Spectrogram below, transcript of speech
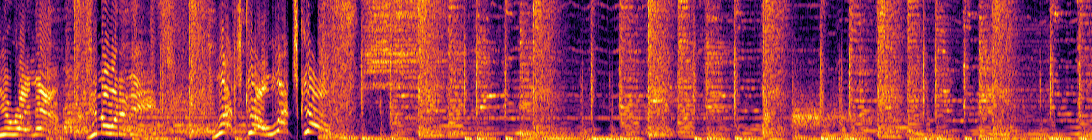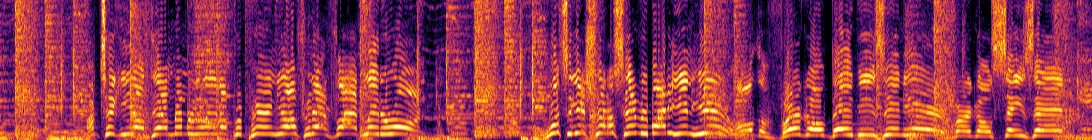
here right now, you know what it is. Let's go. Let's go. I'm taking y'all down memory lane. I'm preparing y'all for that vibe later on. Once again, shout out to everybody in here. All the Virgo babies in here. Virgo Cezanne.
